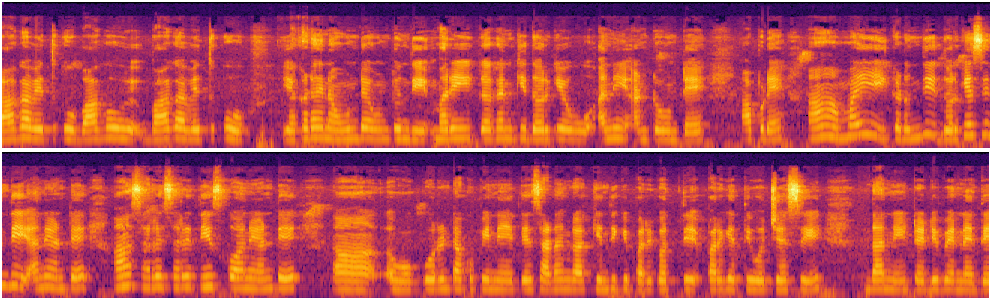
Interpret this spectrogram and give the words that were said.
బాగా వెతుకు బాగు బాగా వెతుకు ఎక్కడైనా ఉండే ఉంటుంది మరి గగన్కి దొరికేవు అని అంటూ ఉంటే అప్పుడే అమ్మాయి ఇక్కడ ఉంది దొరికేసింది అని అంటే సరే సరే తీసుకో అని అంటే గోరింటాకు పిన్ని అయితే సడన్గా కిందికి పరిగెత్తి పరిగెత్తి వచ్చేసి దాన్ని టెడ్డీ బేర్ని అయితే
